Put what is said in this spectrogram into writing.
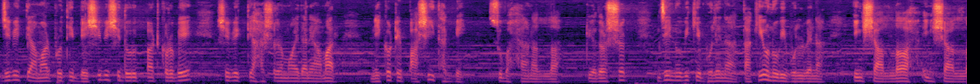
যে ব্যক্তি আমার প্রতি বেশি বেশি দরুদ পাঠ করবে, সে ব্যক্তি হাসরের ময়দানে আমার নিকটে পাশেই থাকবে। সুবাহান আল্লাহ প্রিয় দর্শক, যে নবীকে ভুলে না, তাকেও নবী ভুলবে না। ইনশাআল্লাহ ইনশাআল্লাহ।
